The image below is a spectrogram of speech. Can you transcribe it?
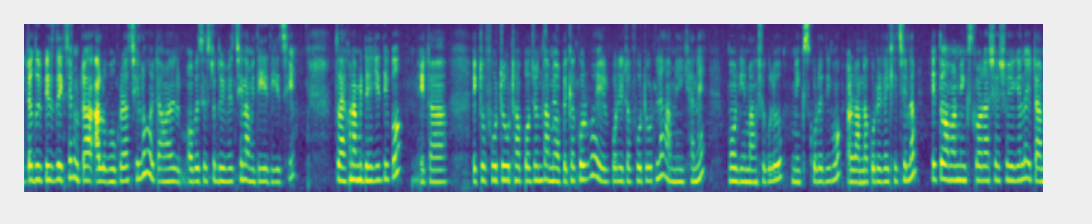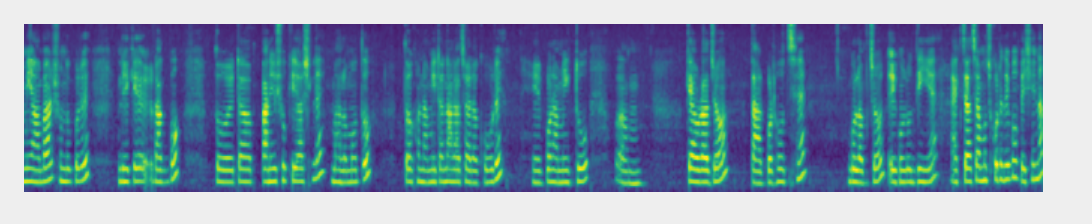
এটা দুই পিস দেখছেন, ওটা আলু ভোগরা ছিল এটা আমার অবশিষ্ট দুই পিস ছিল, আমি দিয়ে দিয়েছি। তো এখন আমি ঢেকে দিব। এটা একটু ফুটে ওঠা পর্যন্ত আমি অপেক্ষা করব। এরপর এটা ফুটে উঠলে আমি এখানে মুরগির মাংসগুলো মিক্স করে দিব। রান্না করে রেখেছিলাম। এই তো আমার মিক্স করা শেষ হয়ে গেলে এটা আমি আবার সুন্দর করে ঢেকে রাখব। তো এটা পানি শুকিয়ে আসলে ভালো মতো। তখন আমি এটা নাড়াচাড়া করে এরপর আমি একটু কেওড়া জল, তারপর হচ্ছে গোলাপ জল, এগুলো দিয়ে এক চা চামচ করে দেবো, বেশি না,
